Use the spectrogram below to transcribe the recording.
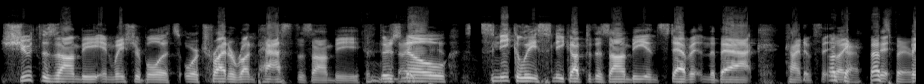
shoot the zombie and waste your bullets, or try to run past the zombie. There's knife no sneakily sneak up to the zombie and stab it in the back kind of thing. Okay, Like, that's they- fair. They,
